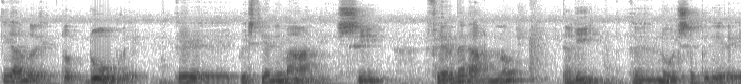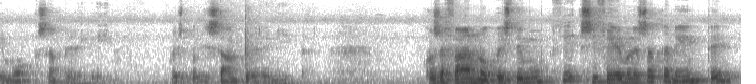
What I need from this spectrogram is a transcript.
e hanno detto dove eh, questi animali si fermeranno, lì eh, noi seppelliremo San Pellegrino, questo di Santo Eremita. Cosa fanno queste mucche? Si fermano esattamente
